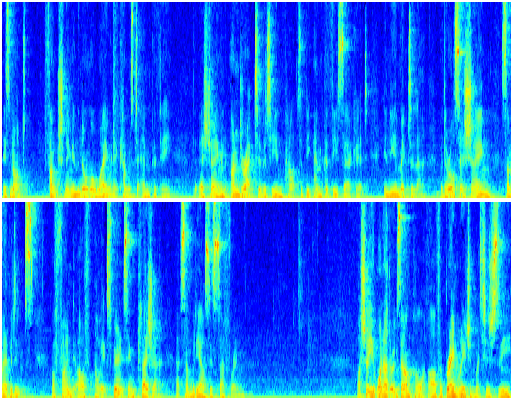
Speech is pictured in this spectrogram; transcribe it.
is not functioning in the normal way when it comes to empathy, that they're showing an underactivity in parts of the empathy circuit in the amygdala, but they're also showing some evidence of, find, of, of experiencing pleasure at somebody else's suffering. I'll show you one other example of a brain region, which is the,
